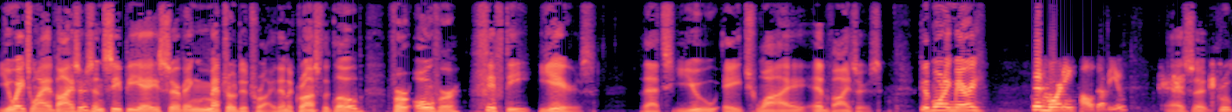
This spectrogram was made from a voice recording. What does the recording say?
UHY Advisors and CPAs serving Metro Detroit and across the globe for over 50 years. That's UHY Advisors. Good morning, Mary. Good morning, Paul W. As a group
